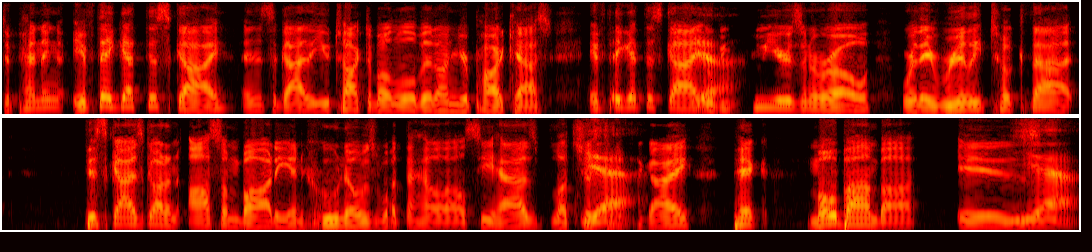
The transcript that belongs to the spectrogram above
depending if they get this guy, and it's a guy that you talked about a little bit on your podcast. If they get this guy, it'll be two years in a row where they really took that. This guy's got an awesome body, and who knows what the hell else he has. Let's just Yeah. take the guy. Pick Mo Bamba is yeah,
